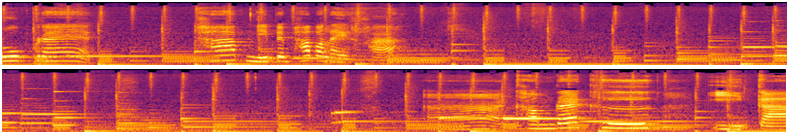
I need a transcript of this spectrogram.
รูปแรก ภาพนี้เป็นภาพอะไรคะอ่าคำแรกคือ อีกา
